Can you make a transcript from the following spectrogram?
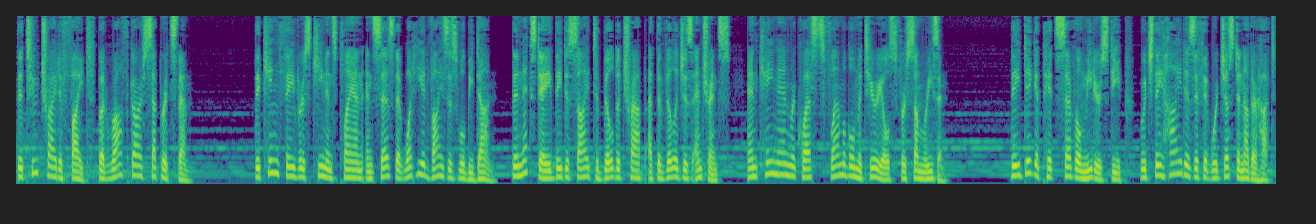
The two try to fight but Hrothgar separates them. The king favors Kainan's plan and says that what he advises will be done. The next day they decide to build a trap at the village's entrance, and Kainan requests flammable materials for some reason. They dig a pit several meters deep, which they hide as if it were just another hut.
